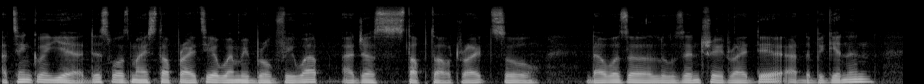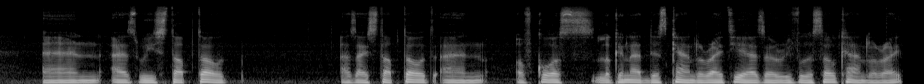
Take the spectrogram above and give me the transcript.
I think uh, yeah this was my stop right here when we broke VWAP I just stopped out right? So that was a losing trade right there at the beginning. And as we stopped out as I stopped out and of course looking at this candle right here as a reversal candle right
